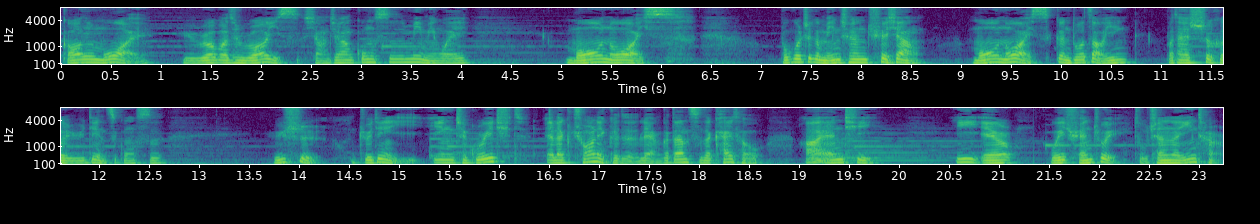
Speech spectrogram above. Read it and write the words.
，Gordon Moy 与 Robert Royce 想将公司命名为 More Noise，不过这个名称却像 More Noise 更多噪音，不太适合于电子公司。于是决定以 integrated electronic 的两个单词的开头 i n t e l 为前缀，组成了英特尔。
